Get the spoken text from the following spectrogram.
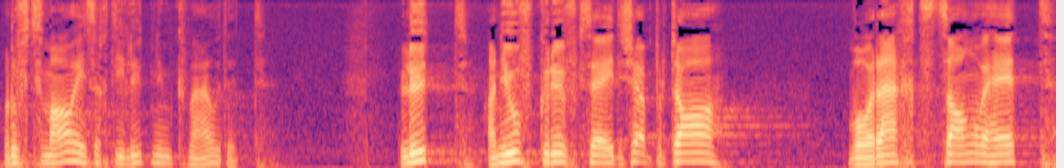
Und auf einmal haben sich die Leute nicht mehr gemeldet. Leute, habe ich aufgerufen, gesagt, ist jemand da, der rechts Zange hat?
